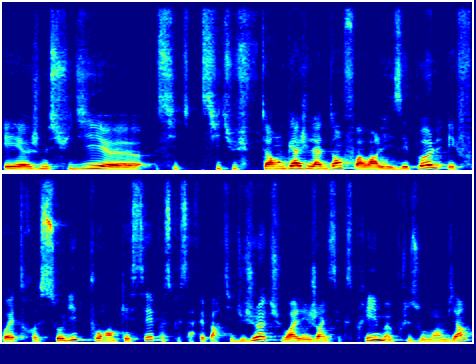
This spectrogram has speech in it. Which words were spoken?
et euh, je me suis dit euh, si, tu t'engages là-dedans, faut avoir les épaules et faut être solide pour encaisser parce que ça fait partie du jeu, tu vois, les gens ils s'expriment plus ou moins bien,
